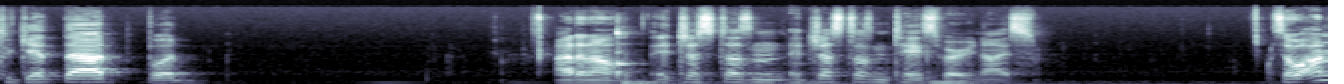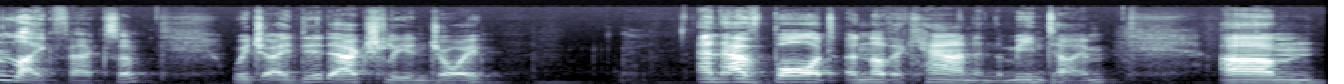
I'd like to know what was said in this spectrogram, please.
to get that, but I don't know. It just doesn't it just doesn't taste very nice. So unlike Faxe, which I did actually enjoy, and have bought another can in the meantime, um,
